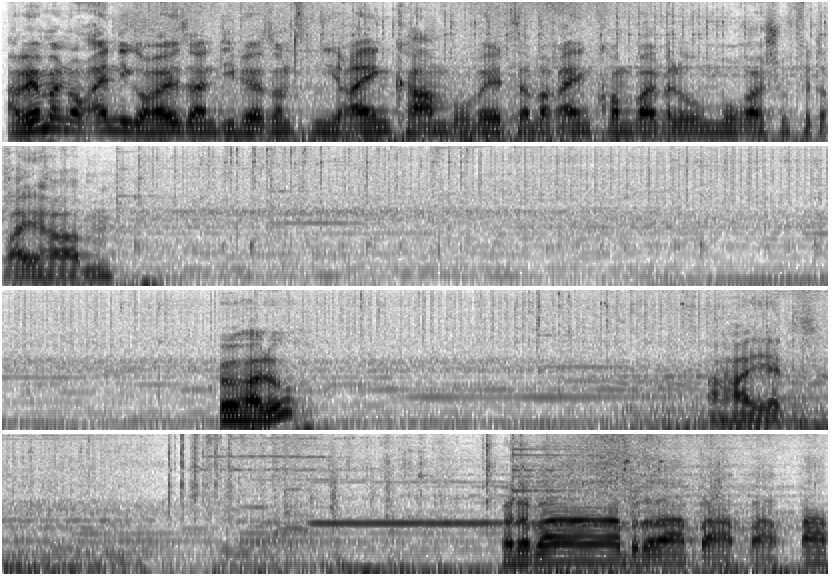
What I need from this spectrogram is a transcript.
Aber wir haben halt noch einige Häuser, in die wir sonst nie reinkamen, wo wir jetzt aber reinkommen, weil wir Alohomora Stufe 3 haben. Oh, hallo? Aha, jetzt. Badaba, badaba, ba, ba,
